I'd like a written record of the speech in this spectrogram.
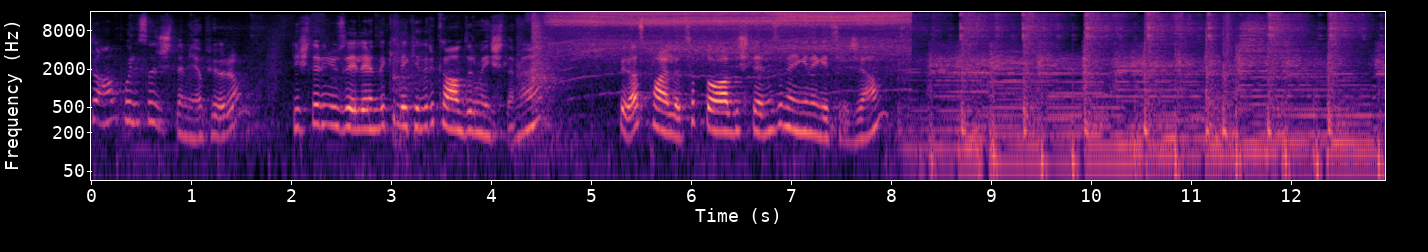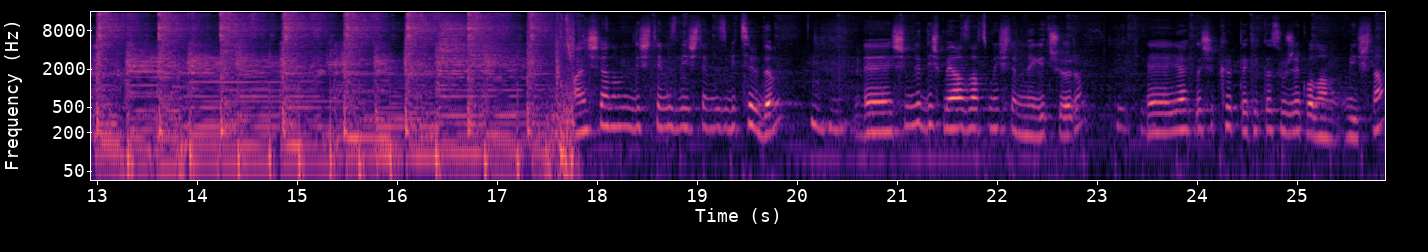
Şu an polisaj işlemi yapıyorum. Dişlerin yüzeylerindeki lekeleri kaldırma işlemi. Biraz parlatıp doğal dişlerinizin rengine getireceğim. Ayşe Hanım'ın diş temizliği işlemimizi bitirdim. Ee, şimdi diş beyazlatma işlemine geçiyorum. Ee, yaklaşık 40 dakika sürecek olan bir işlem.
